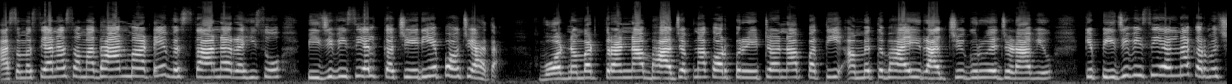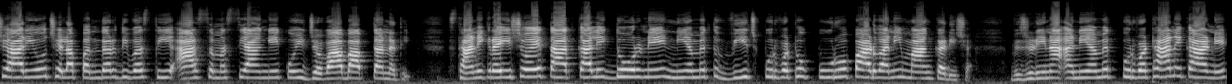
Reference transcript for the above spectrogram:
આ સમસ્યાના સમાધાન માટે વિસ્તારના રહીશો પીજીવીસીએલ કચેરીએ પહોંચ્યા હતા. વોર્ડ નંબર ત્રણના ભાજપના કોર્પોરેટરના પતિ અમિતભાઈ રાજ્યગુરુએ જણાવ્યું કે પીજીવીસીએલના કર્મચારીઓ છેલ્લા પંદર દિવસથી આ સમસ્યા અંગે કોઈ જવાબ આપતા નથી. સ્થાનિક રહીશોએ તાત્કાલિક ધોરણે નિયમિત વીજ પુરવઠો પૂરો પાડવાની માંગ કરી છે. વીજળીના અનિયમિત પુરવઠાને કારણે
